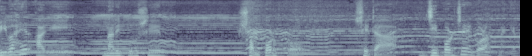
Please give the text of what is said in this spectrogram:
বিবাহের আগে নারী পুরুষের সম্পর্ক সেটা যে পর্যায়ে গড়াক না কেন,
